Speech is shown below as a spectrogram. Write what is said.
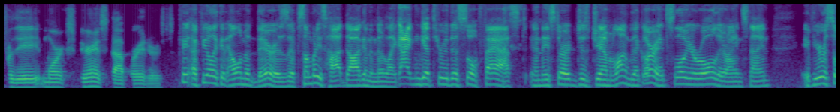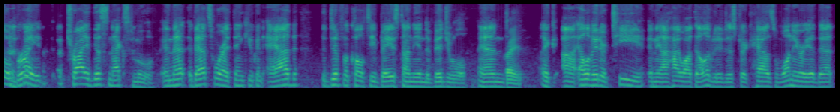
for the more experienced operators. I feel like an element there is if somebody's hot dogging and they're like, I can get through this so fast, and they start just jamming along, be like, all right, slow your roll there, Einstein. If you're so bright, try this next move. And that that's where I think you can add the difficulty based on the individual. And right. like uh, elevator T in the Hiawatha elevator district has one area that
